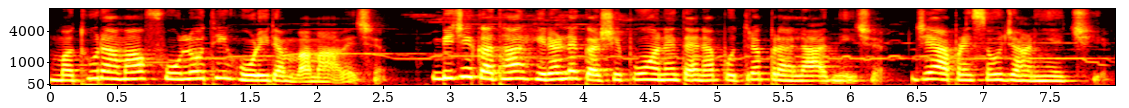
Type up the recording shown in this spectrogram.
મથુરામાં ફૂલોથી હોળી રમવામાં આવે છે. બીજી કથા હિરણ્યકશિપુ અને તેના પુત્ર પ્રહલાદની છે, જે આપણે સૌ જાણીએ છીએ.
